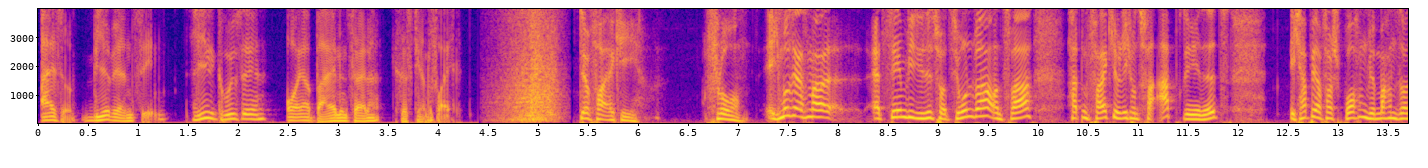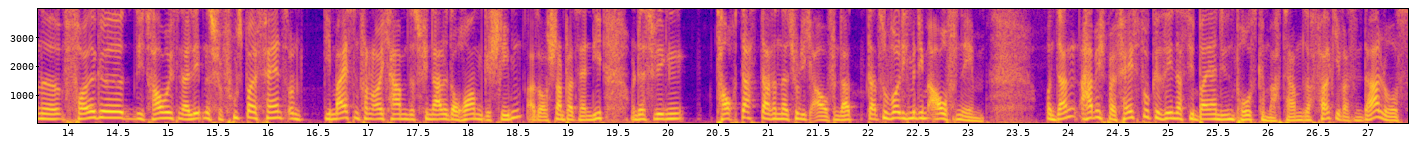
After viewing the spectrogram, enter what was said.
Also, wir werden sehen. Liebe Grüße, euer Bayern-Insider Christian Falk. Der Falki. Flo, ich muss erstmal erzählen, wie die Situation war. Und zwar hatten Falki und ich uns verabredet. Ich habe ja versprochen, wir machen so eine Folge, die traurigsten Erlebnisse für Fußballfans. Und die meisten von euch haben das Finale der Horm geschrieben, also auf Stammplatz-Handy. Und deswegen taucht das darin natürlich auf. Und da, dazu wollte ich mit ihm aufnehmen. Und dann habe ich bei Facebook gesehen, dass die Bayern diesen Post gemacht haben. Sag, Falki, was ist denn da los?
